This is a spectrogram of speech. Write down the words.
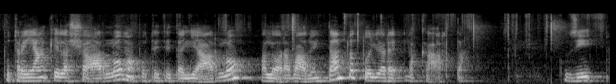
potrei anche lasciarlo ma potete tagliarlo. Allora vado intanto a togliere la carta. Così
